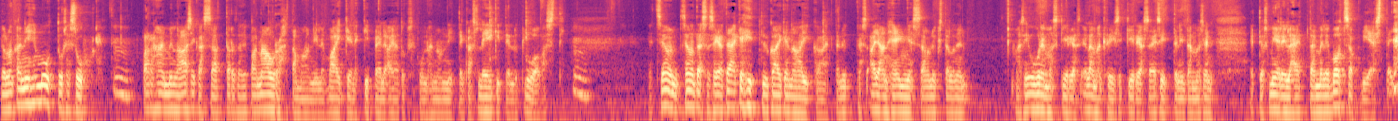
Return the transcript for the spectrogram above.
jolloin niihin muuttuu se suhde. Mm. Parhaimmillaan asiakas saattaa ruveta jopa naurahtamaan niille vaikeille, kipeille ajatuksille, kun hän on niiden kanssa leikitellyt luovasti. Mm. Et se, on, se on tässä se, ja tämä kehittyy kaiken aikaa, että nyt tässä ajan hengessä on yksi tällainen Mä siinä uudemmassa kirjassa, elämänkriisikirjassa esittelin tämmöisen, että jos mieli lähettää meille WhatsApp-viestejä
